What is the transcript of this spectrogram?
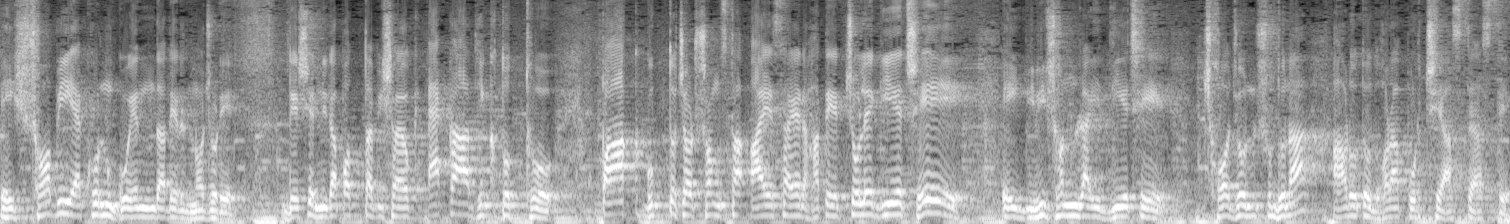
এই সবই এখন গোয়েন্দাদের নজরে। দেশের নিরাপত্তা বিষয়ক একাধিক তথ্য পাক গুপ্তচর সংস্থা আইএসআই এর হাতে চলে গিয়েছে। এই বিভীষণ রায় দিয়েছে। ছজন শুধু না, আরও তো ধরা পড়ছে আস্তে আস্তে।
